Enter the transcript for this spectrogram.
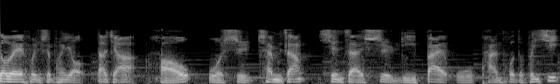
各位粉丝朋友，大家好，我是蔡明章，现在是礼拜五盘后的分析。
